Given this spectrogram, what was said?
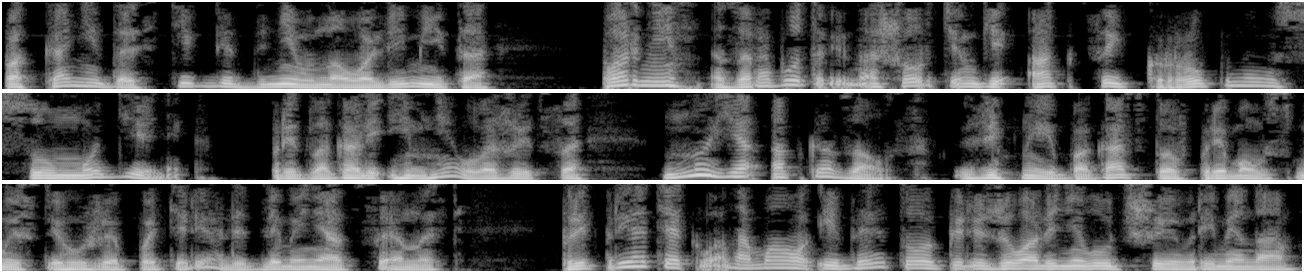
пока не достигли дневного лимита – Парни заработали на шортинге акций крупную сумму денег. Предлагали и мне вложиться, но я отказался. Земные богатства в прямом смысле уже потеряли для меня ценность. Предприятия клана Мао и до этого переживали не лучшие времена,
